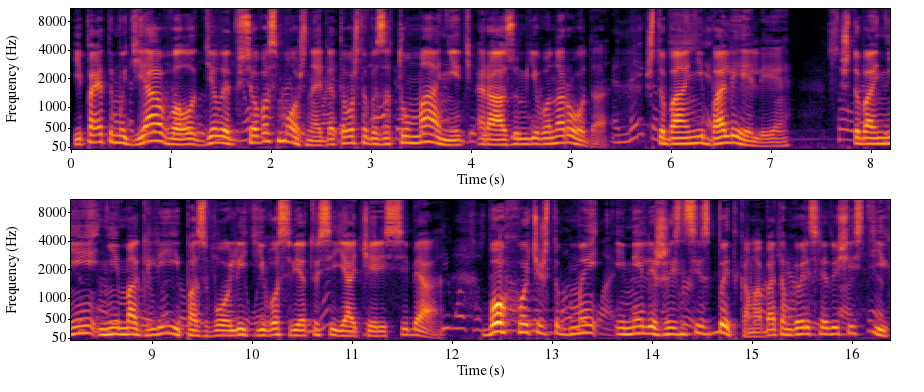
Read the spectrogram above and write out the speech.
И поэтому дьявол делает все возможное для того, чтобы затуманить разум его народа, чтобы они болели, чтобы они не могли позволить Его свету сиять через себя. Бог хочет, чтобы мы имели жизнь с избытком. Об этом говорит следующий стих.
